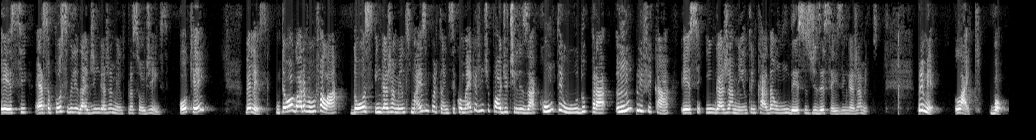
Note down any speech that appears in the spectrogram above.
esse essa possibilidade de engajamento para sua audiência. OK? Beleza. Então agora vamos falar dos engajamentos mais importantes e como é que a gente pode utilizar conteúdo para amplificar esse engajamento em cada um desses 16 engajamentos. Primeiro, like. Bom,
